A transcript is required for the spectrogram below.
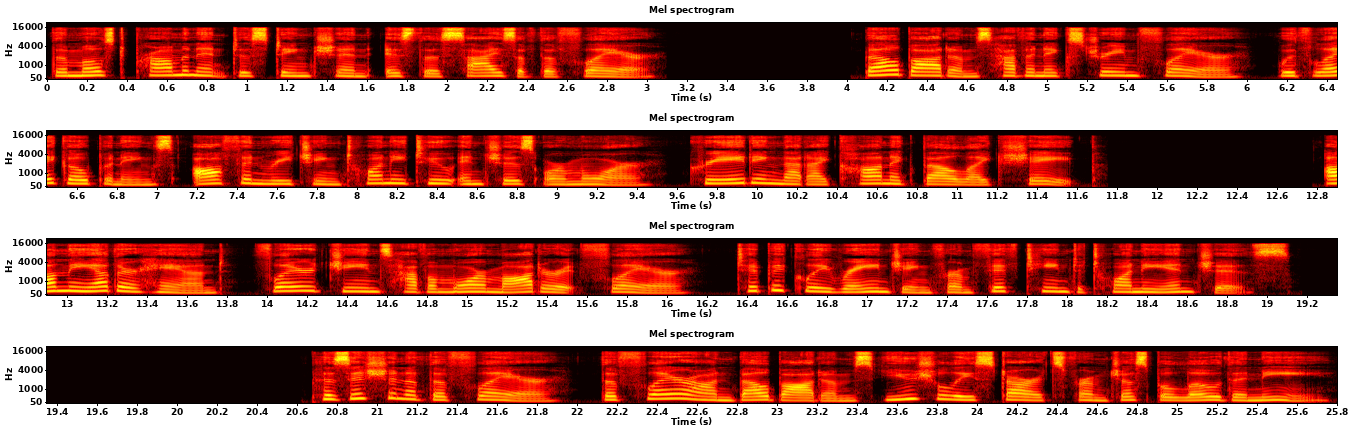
The most prominent distinction is the size of the flare. Bell bottoms have an extreme flare, with leg openings often reaching 22 inches or more, creating that iconic bell like shape. On the other hand, flared jeans have a more moderate flare, typically ranging from 15 to 20 inches. Position of the flare The flare on bell bottoms usually starts from just below the knee,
